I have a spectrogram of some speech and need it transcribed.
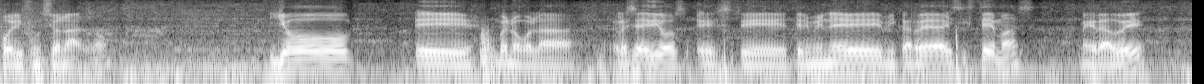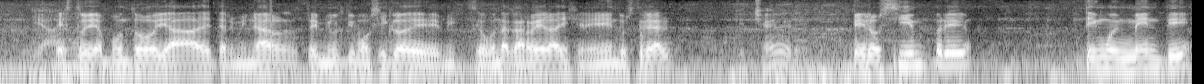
polifuncional, ¿no? Yo, eh, bueno, con la gracia de Dios, este, terminé mi carrera de sistemas, me gradué. Estoy a punto ya de terminar, estoy en mi último ciclo de mi segunda carrera de ingeniería industrial. Qué chévere. pero siempre tengo en mente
